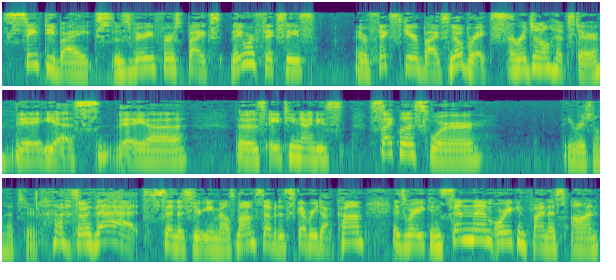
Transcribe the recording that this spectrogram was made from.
safety bikes, those very first bikes, they were fixies. They were fixed gear bikes, no brakes. Original hipster. They, yes, they, uh, those 1890s cyclists were the original hipsters. so with that, send us your emails. Momstuff at discovery.com is where you can send them or you can find us on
